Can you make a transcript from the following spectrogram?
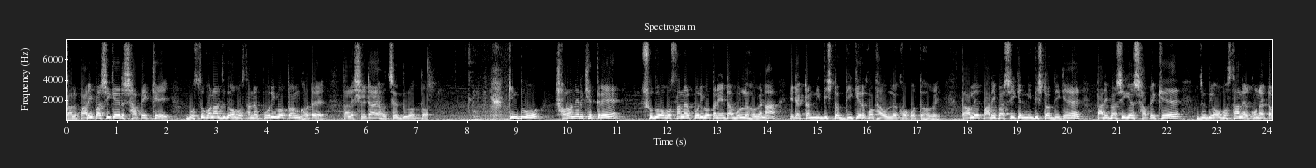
তাহলে পারিপার্শ্বিকের সাপেক্ষে বস্তুকণার যদি অবস্থানে পরিবর্তন ঘটে, তাহলে সেটাই হচ্ছে দূরত্ব। কিন্তু স্মরণের ক্ষেত্রে শুধু অবস্থানের পরিবর্তন এটা বললে হবে না, এটা একটা নির্দিষ্ট দিকের কথা উল্লেখ করতে হবে। তাহলে পারিপার্শ্বিকের নির্দিষ্ট দিকে, পারিপার্শ্বিকের সাপেক্ষে যদি অবস্থানের কোনো একটা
